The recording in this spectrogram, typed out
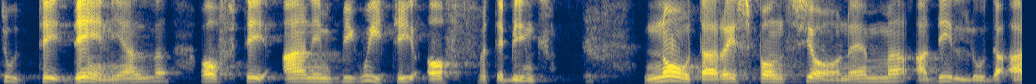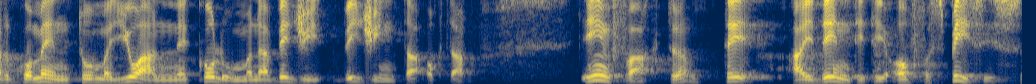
to the denial of the unambiguity of the being. nota responsionem ad illud argumentum Ioanne columna vegi, viginta octava. In fact, the identity of species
